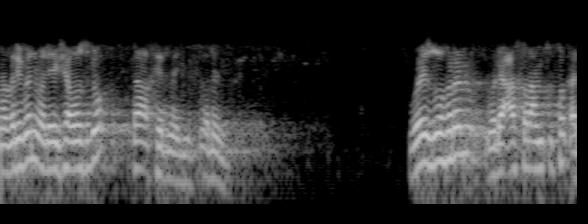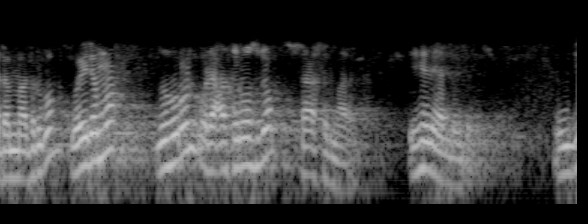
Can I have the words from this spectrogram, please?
መግሪብን ወደ ኢሻ ወስዶ ተአኺር ነይቱ ወደዚህ ወይ ዙህርን ወደ አስር አምጥቶ ቀደም አድርጎ ወይ ደግሞ ዙህሩን ወደ አስር ወስዶ ተአኺር ማለት ይሄ ነው ያለው እንጂ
